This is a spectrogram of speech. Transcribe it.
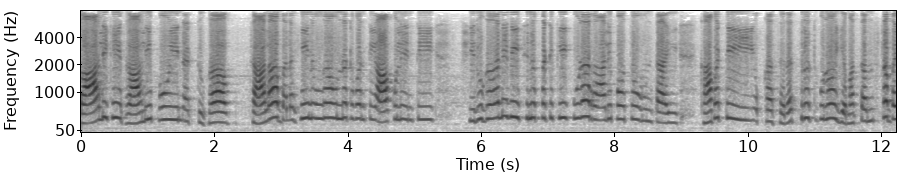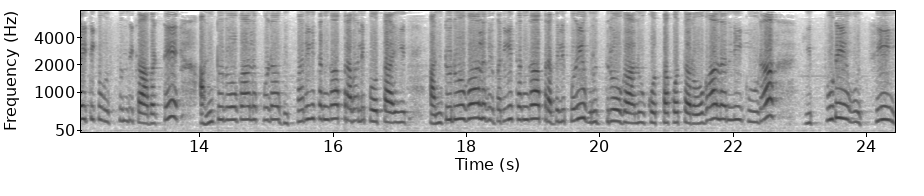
గాలికి రాలిపోయినట్టుగా చాలా బలహీనంగా ఉన్నటువంటి ఆకులేంటి? చిరుగాలి వీచినప్పటికీ కూడా రాలిపోతూ ఉంటాయి. కాబట్టి ఈ యొక్క శరదృతువులో యమతంష్ట బయటికి వస్తుంది కాబట్టే అంటు రోగాలు కూడా విపరీతంగా ప్రబలిపోతాయి. అంటు రోగాలు విపరీతంగా ప్రబలిపోయి హృద్రోగాలు కొత్త కొత్త రోగాలన్నీ కూడా ఇప్పుడే వచ్చి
